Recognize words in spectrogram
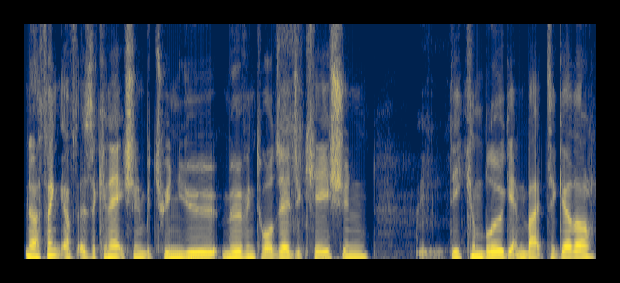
no, I think if there's a connection between you moving towards education, Mm-hmm. Deacon Blue getting back together,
